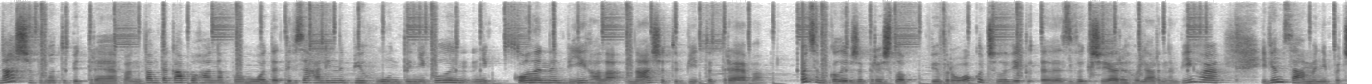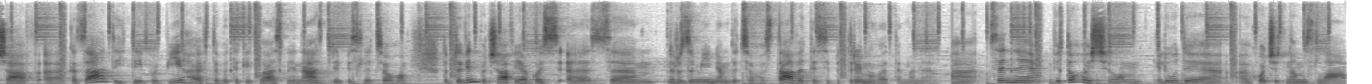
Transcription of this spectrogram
нащо воно тобі треба? Ну там така погана погода, ти взагалі не бігун, ти ніколи ніколи не бігала. Нащо тобі то треба? Потім, коли вже пройшло півроку, чоловік е, звик, що я регулярно бігаю, і він сам мені почав е, казати: йди побігай, в тебе такий класний настрій після цього. Тобто він почав якось е, з розумінням до цього ставитись і підтримувати мене. Це не від того, що люди хочуть нам зла,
